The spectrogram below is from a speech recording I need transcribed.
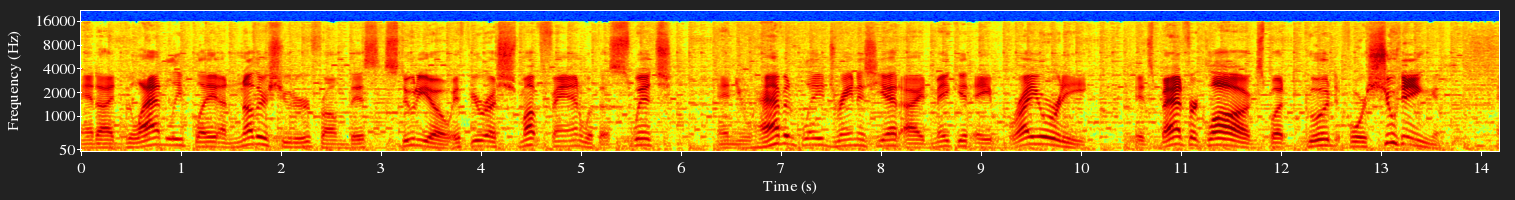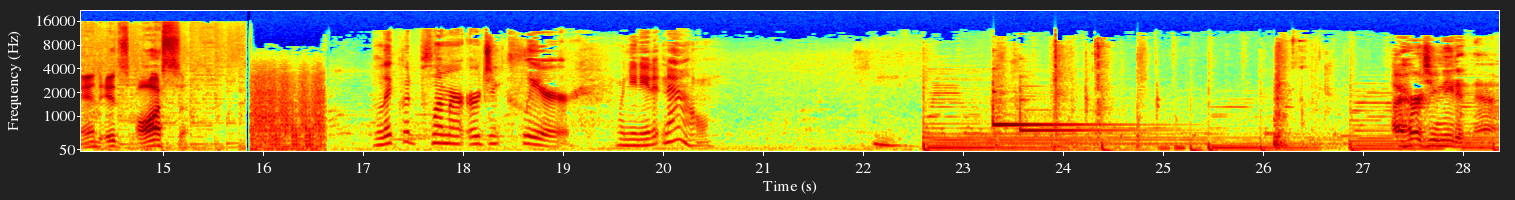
and I'd gladly play another shooter from this studio. If you're a shmup fan with a Switch, and you haven't played Drainus yet, I'd make it a priority. It's bad for clogs, but good for shooting, and it's awesome. Liquid-Plumr urgent clear. When you need it now. Hmm. I heard you need it now.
